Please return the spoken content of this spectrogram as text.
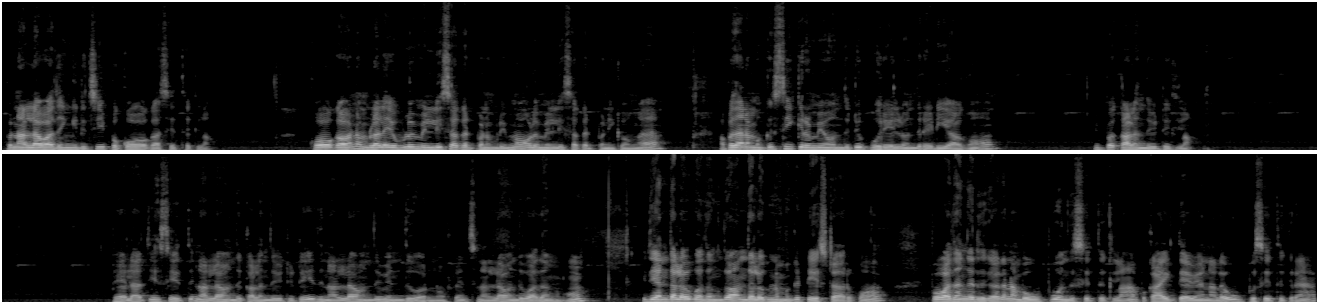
இப்போ நல்லா வதங்கிடுச்சு. இப்போ கோவக்காய் சேர்த்துக்கலாம். கோவக்காவை நம்மளால் எவ்வளோ மெல்லிஸாக கட் பண்ண முடியுமோ அவ்வளோ மெல்லிஸாக கட் பண்ணிக்கோங்க. அப்போ தான் நமக்கு சீக்கிரமே வந்துட்டு பொரியல் வந்து ரெடி ஆகும். இப்போ கலந்து விட்டுக்கலாம். இப்போ எல்லாத்தையும் சேர்த்து நல்லா வந்து கலந்து விட்டுட்டு இது நல்லா வந்து வெந்து வரணும் ஃப்ரெண்ட்ஸ் நல்லா வந்து வதங்கணும். இது எந்த அளவுக்கு வதங்குதோ அந்தளவுக்கு நமக்கு டேஸ்ட்டாக இருக்கும். இப்போ வதங்கிறதுக்காக நம்ம உப்பு வந்து சேர்த்துக்கலாம். இப்போ காய்க்கு தேவையான அளவு உப்பு சேர்த்துக்கிறேன்.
